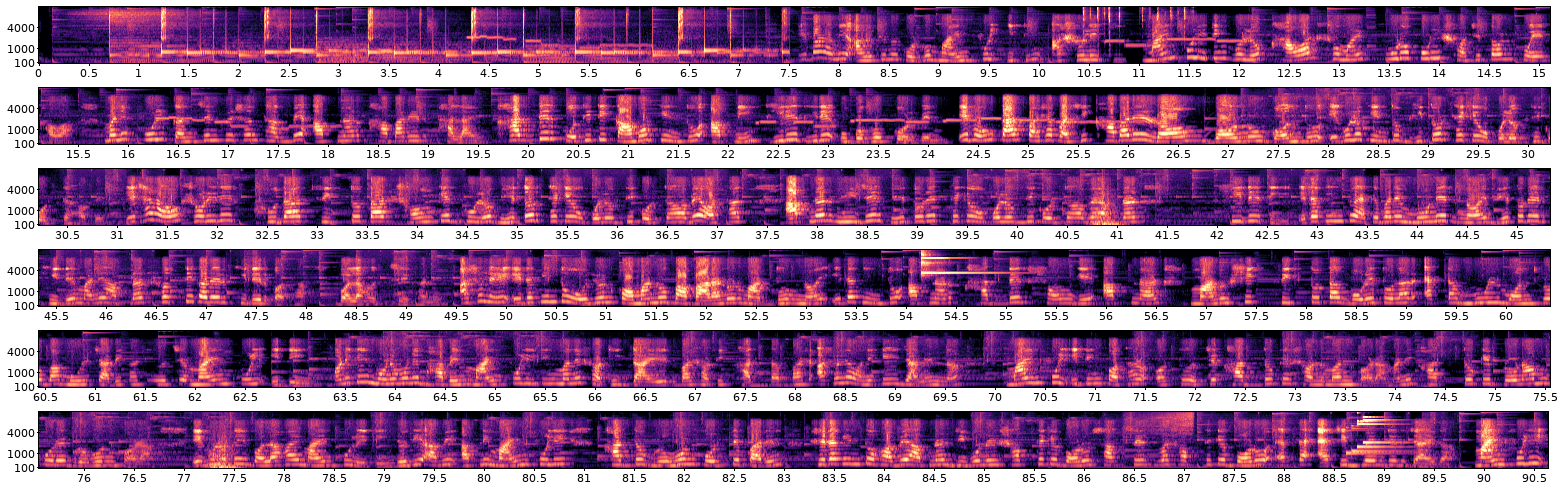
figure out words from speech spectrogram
আলোচনা করব মাইন্ডফুল ইটিং আসলে কি? মাইন্ডফুল ইটিং হলো খাওয়ার সময় পুরোপুরি সচেতন হয়ে খাওয়া। মানে ফুল কনসেন্ট্রেশন থাকবে আপনার খাবারের থালায়। খাদ্যের প্রতিটি কামড় কিন্তু আপনি ধীরে ধীরে উপভোগ করবেন। এবং তার পাশাপাশি খাবারের রং, বর্ণ, গন্ধ এগুলো কিন্তু ভিতর থেকে উপলব্ধি করতে হবে। এছাড়াও শরীরের ক্ষুধা, তৃপ্ততার সংকেতগুলো ভেতর থেকে উপলব্ধি করতে হবে। অর্থাৎ আপনার নিজের ভেতরের থেকে উপলব্ধি করতে হবে আপনার খিদেটি এটা কিন্তু একেবারে মনের নয়, ভেতরের খিদে মানে আপনার সত্যিকারের খিদের কথা বলা হচ্ছে এখানে। আসলে এটা কিন্তু ওজন কমানো বা বাড়ানোর মাধ্যম নয়, এটা কিন্তু আপনার খাদ্যের সঙ্গে আপনার মানসিক তৃপ্ততা গড়ে তোলার একটা মূল মন্ত্র বা মূল চাবিকাঠি হচ্ছে মাইন্ডফুল ইটিং অনেকেই মনে মনে ভাবেন মাইন্ডফুল ইটিং মানে সঠিক ডায়েট বা সঠিক খাদ্যাভ্যাস। আসলে অনেকেই জানেন না মাইন্ডফুল ইটিং কথার অর্থ হচ্ছে খাদ্যকে সম্মান করা মানে খাদ্যকে প্রণাম করে গ্রহণ করা। এগুলোকেই বলা হয় মাইন্ডফুল ইটিং যদি আমি, আপনি মাইন্ডফুলি খাদ্য গ্রহণ করতে পারেন সেটা কিন্তু হবে আপনার জীবনের সব থেকে বড় সাকসেস বা সব থেকে বড় একটা অ্যাচিভমেন্টের জায়গা। মাইন্ডফুলি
